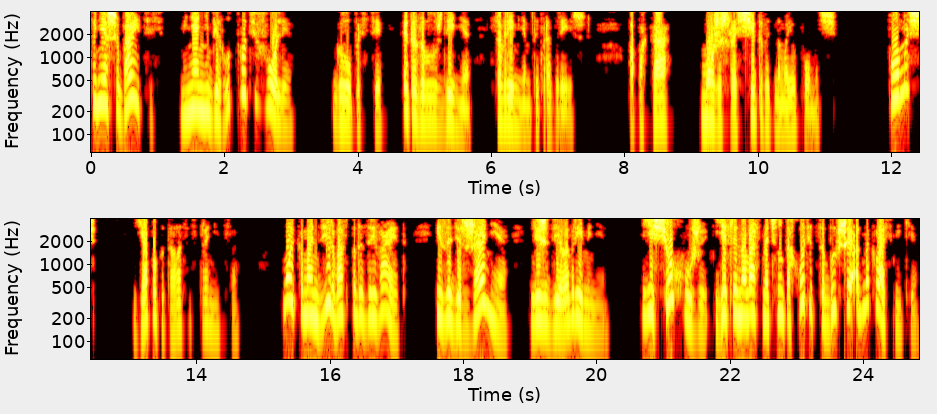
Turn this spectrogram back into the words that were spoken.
Вы не ошибаетесь, меня не берут против воли. Глупости. Это заблуждение. Со временем ты прозреешь. А пока можешь рассчитывать на мою помощь. Помощь? Я попыталась отстраниться. Мой командир вас подозревает, и задержание — лишь дело времени. Еще хуже, если на вас начнут охотиться бывшие одноклассники.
